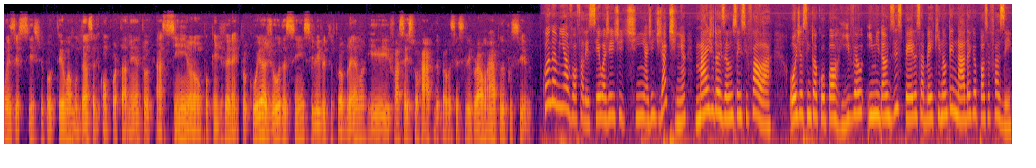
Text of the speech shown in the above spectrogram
um exercício ou ter uma mudança de comportamento assim ou um pouquinho diferente. Procure ajuda, sim, se livre do problema e faça isso rápido para você se livrar o mais rápido possível. Quando a minha avó faleceu, a gente tinha, a gente já tinha mais de dois anos sem se falar. Hoje eu sinto a culpa horrível e me dá um desespero saber que não tem nada que eu possa fazer.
